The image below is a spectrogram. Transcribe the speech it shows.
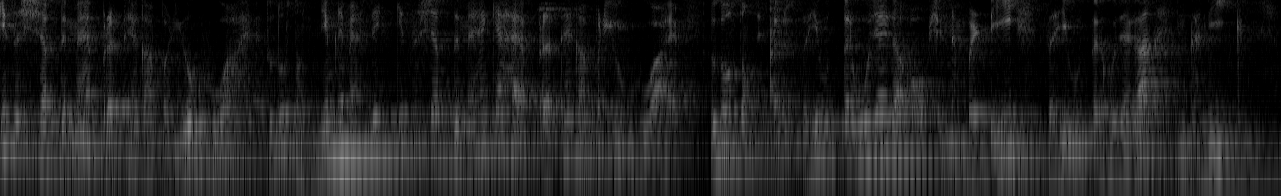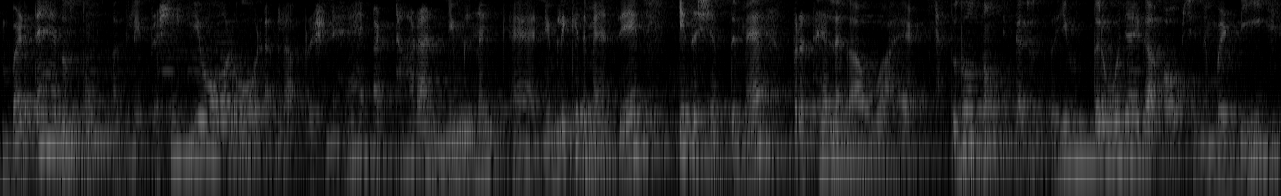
किस शब्द में प्रत्यय का प्रयोग हुआ है? तो दोस्तों, निम्न में से किस शब्द में क्या है? प्रत्यय का प्रयोग हुआ है। तो दोस्तों, इसका जो सही उत्तर हो जाएगा ऑप्शन नंबर डी सही उत्तर हो जाएगा, धनिक। बढ़ते हैं दोस्तों अगले प्रश्न की ओर और, अगला प्रश्न है अठारह निम्न निम्नलिखित में से किस शब्द में प्रत्यय लगा हुआ है? तो दोस्तों इसका जो सही उत्तर हो जाएगा ऑप्शन नंबर डी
